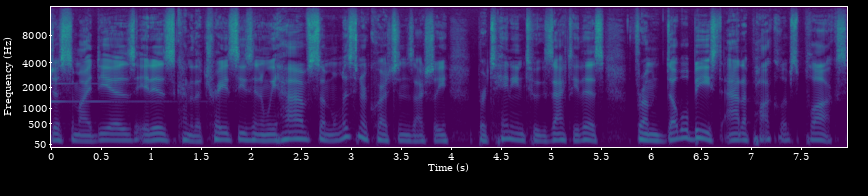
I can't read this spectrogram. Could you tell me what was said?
just some ideas. It is kind of the trade season, and we have some listener questions actually pertaining to exactly this from Double Beast at Apocalypse Blocks.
